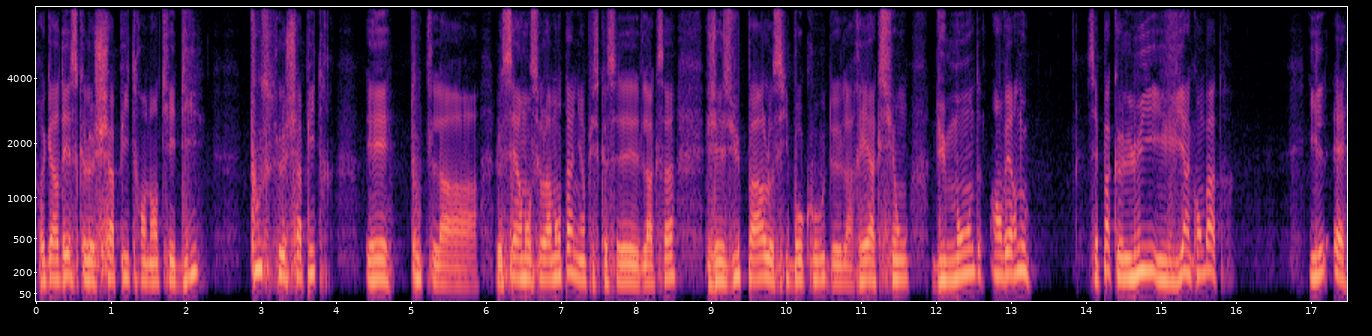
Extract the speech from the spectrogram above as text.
Regardez ce que le chapitre en entier dit, tout le chapitre et tout le sermon sur la montagne, hein, puisque c'est là que ça. Jésus parle aussi beaucoup de la réaction du monde envers nous. C'est pas que lui, il vient combattre. Il est.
